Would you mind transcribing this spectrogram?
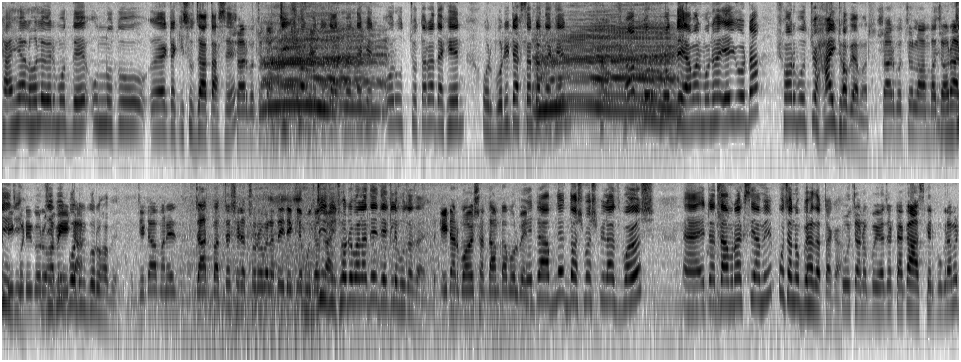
শাহিয়াল হলেও এর মধ্যে উন্নত একটা কিছু জাত আছে। সর্বোচ্চ দাম জি সর্বোচ্চ জাতমান দেখেন ওর উচ্চতারা দেখেন ওর বডি টাক্সারটা দেখেন সব গরুর মধ্যে আমার মনে হয় এই গরুটা সর্বোচ্চ হাইট হবে আমার। সর্বোচ্চ লম্বা বিগ বডির গরু জি হবে বিগ বডির গরু হবে। যেটা মানে জাত বাচ্চা সেটা ছোটবেলাতেই দেখলে বোঝা জি জি ছোটবেলাতেই দেখলে বোঝা যায়। এটার বয়স আর দামটা বলবেন? এটা আপনার দশ মাস প্লাস বয়স। এটার দাম রাখছি আমি পঁচানব্বই হাজার টাকা। পঁচানব্বই হাজার টাকা আজকের প্রোগ্রামের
